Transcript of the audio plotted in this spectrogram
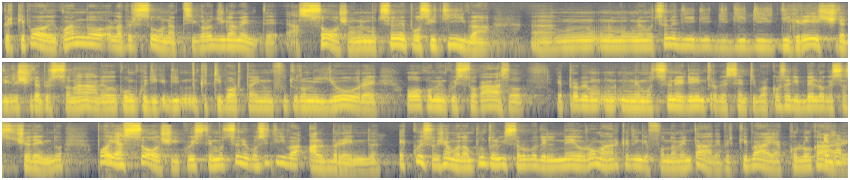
perché poi quando la persona psicologicamente associa un'emozione positiva un'emozione di, di, di, di, crescita, di crescita personale o comunque che ti porta in un futuro migliore o come in questo caso è proprio un, un'emozione dentro che senti qualcosa di bello che sta succedendo, poi associ questa emozione positiva al brand. E questo diciamo da un punto di vista proprio del neuromarketing è fondamentale perché vai a collocare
